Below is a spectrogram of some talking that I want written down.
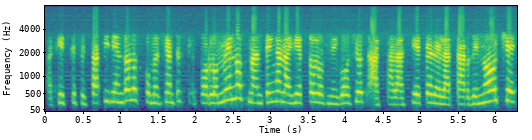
Así es que se está pidiendo a los comerciantes que por lo menos mantengan abiertos los negocios hasta las 7 de la tarde-noche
